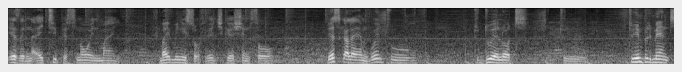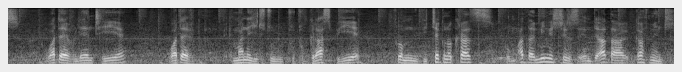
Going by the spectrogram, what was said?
as an IT personnel in my my Ministry of Education. So basically, I'm going to to do a lot to to implement what I've learned here, what I've managed to, to, to grasp here from the technocrats, from other ministries and the other government.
